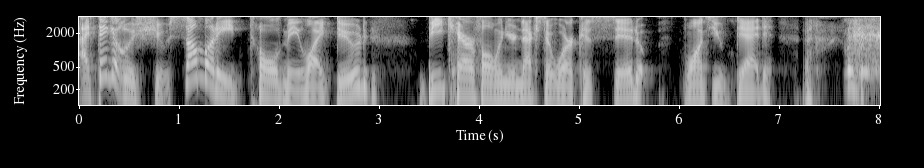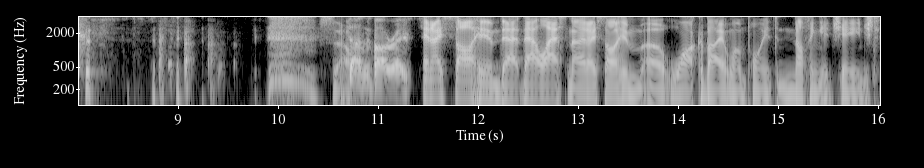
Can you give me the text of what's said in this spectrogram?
I think it was Shoes. Somebody told me like, dude, be careful when you're next at work because Sid wants you dead. so Sounds about right. and I saw him that that last night. I saw him uh, walk by at one point, and nothing had changed.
